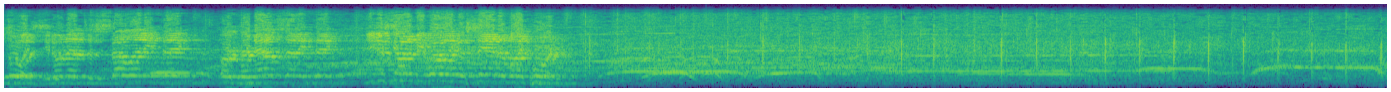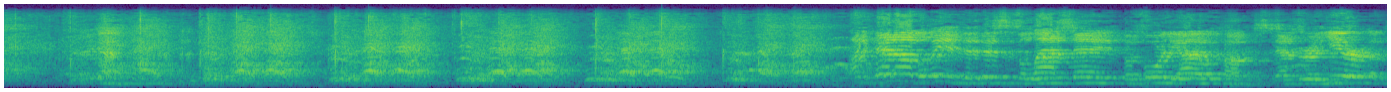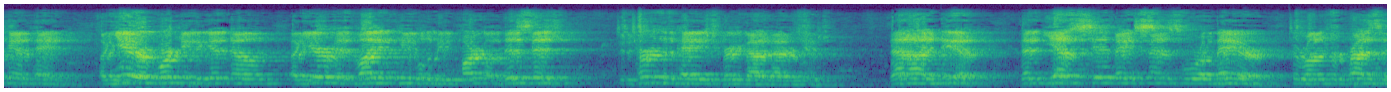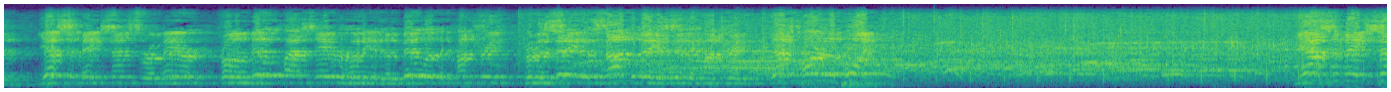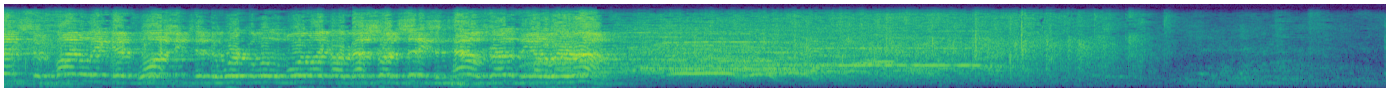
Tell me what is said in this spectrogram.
choice. You don't have to spell anything or pronounce anything. You just got to be willing to stand in my corner. I cannot believe that this is the last day before the Iowa caucus. After a year of campaigning, a year of working to get known, a year of inviting people to be part of this vision, to turn the page and bring about a better future. That idea that yes, it makes sense for a mayor to run for president. Yes, it makes sense for a mayor from a middle class neighborhood in the middle of the country, from a city that's not the biggest in the country. That's part of the point. Yes, it makes sense to finally get Washington to work a little more like our best run cities and towns rather than the other way around.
